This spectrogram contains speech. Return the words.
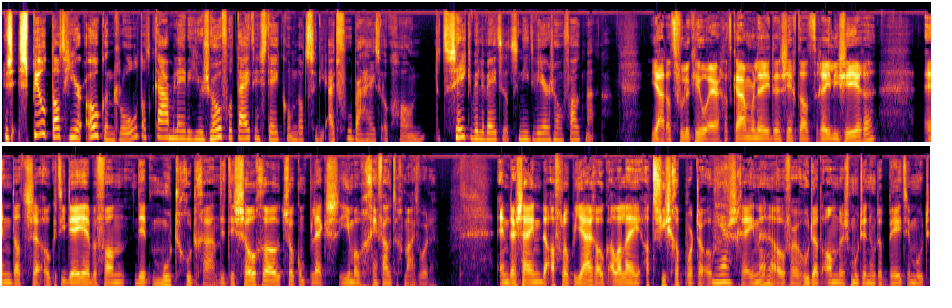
Dus speelt dat hier ook een rol, dat Kamerleden hier zoveel tijd in steken omdat ze die uitvoerbaarheid ook gewoon, dat ze zeker willen weten dat ze niet weer zo'n fout maken? Ja, dat voel ik heel erg, dat Kamerleden zich dat realiseren. En dat ze ook het idee hebben van dit moet goed gaan. Dit is zo groot, zo complex, hier mogen geen fouten gemaakt worden. En daar zijn de afgelopen jaren ook allerlei adviesrapporten over verschenen. Over hoe dat anders moet en hoe dat beter moet.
